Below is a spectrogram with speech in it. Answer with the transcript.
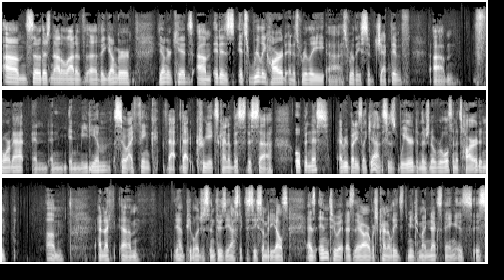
um so there's not a lot of uh, the younger younger kids um it is it's really hard and it's really uh it's really subjective um format and and and medium. So i think that that creates kind of this this uh openness. Everybody's like yeah this is weird and there's no rules and it's hard. And um, and I, um, yeah, people are just enthusiastic to see somebody else as into it as they are, which kind of leads me to my next thing is is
